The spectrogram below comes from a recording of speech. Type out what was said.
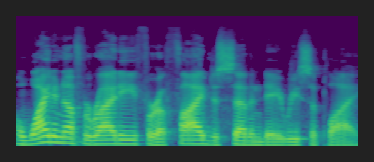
A wide enough variety for a five to seven day resupply.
